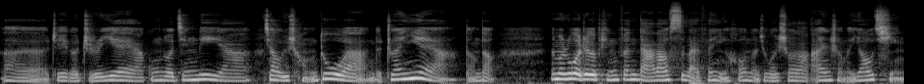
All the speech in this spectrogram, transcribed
呃，这个职业呀、工作经历呀、教育程度啊、你的专业呀等等，那么如果这个评分达到四百分以后呢，就会收到安省的邀请，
